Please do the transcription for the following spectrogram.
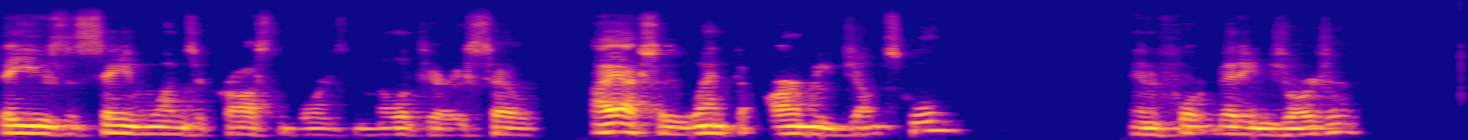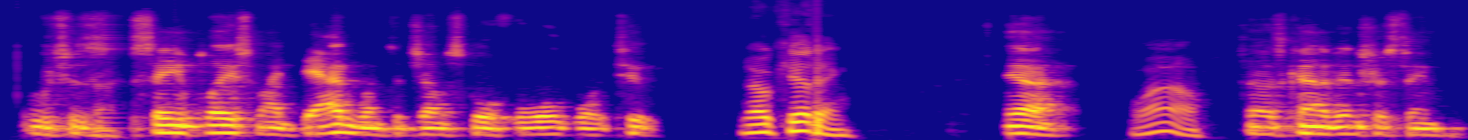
They use the same ones across the boards in the military. So I actually went to Army Jump School in Fort Benning, Georgia, which is Okay. the same place my dad went to jump school for World War II. No kidding. Yeah, Wow. so it's kind of interesting.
